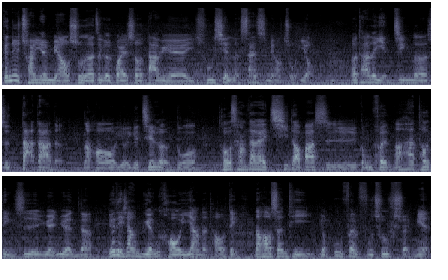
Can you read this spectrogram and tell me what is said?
根据船员描述呢，这个怪兽大约出现了三十秒左右，而它的眼睛呢是大大的，然后有一个尖耳朵。头长大概七到八十公分，然后它头顶是圆圆的，有点像猿猴一样的头顶，然后身体有部分浮出水面，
